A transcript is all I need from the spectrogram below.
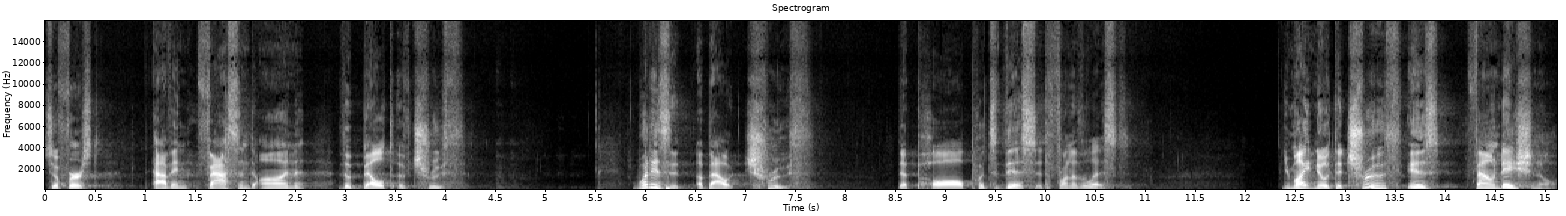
So, first, having fastened on the belt of truth. What is it about truth that Paul puts this at the front of the list. You might note that truth is foundational,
